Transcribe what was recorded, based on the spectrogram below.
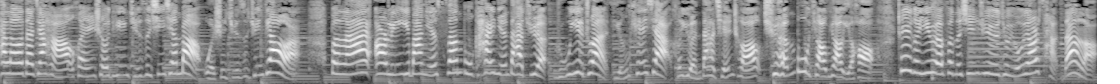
Hello，大家好，欢迎收听橘子新鲜报，我是橘子君钓儿。本来二零一八年三部开年大剧《如懿传》《赢天下》和《远大前程》全部跳票以后，这个一月份的新剧就有点惨淡了。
